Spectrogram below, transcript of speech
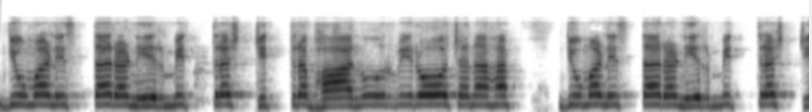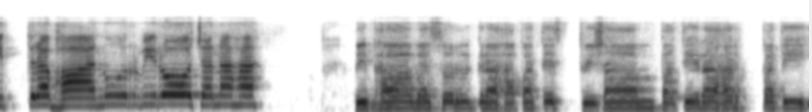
द्युमणिस्तरनिर्मित्रश्चित्रभानुर्विरोचनः द्युमणिस्तरनिर्मित्रश्चित्रभानुर्विरोचनः विभावसुर्ग्रहपतिस्त्विषां पतिरहर्पतिः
